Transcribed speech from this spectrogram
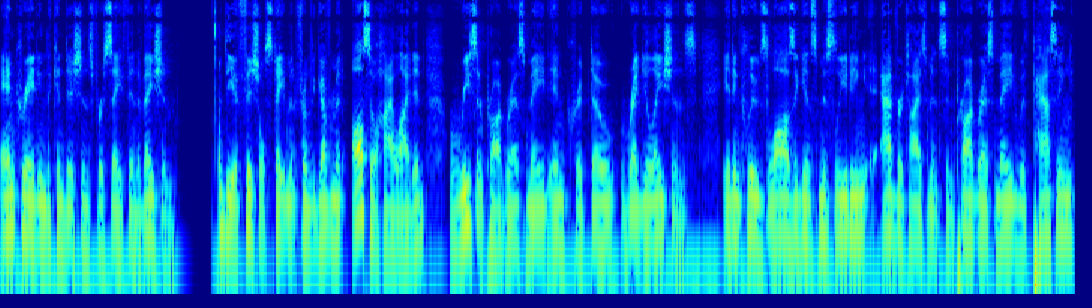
and creating the conditions for safe innovation. The official statement from the government also highlighted recent progress made in crypto regulations. It includes laws against misleading advertisements and progress made with passing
